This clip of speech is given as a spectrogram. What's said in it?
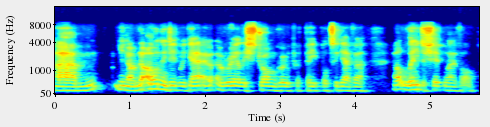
Um, you know, not only did we get a, a, really strong group of people together at leadership level,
